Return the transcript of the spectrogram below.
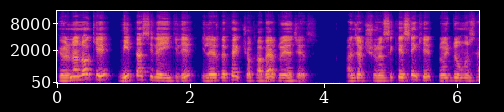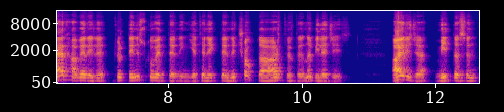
Görünen o ki Midnas ile ilgili ileride pek çok haber duyacağız. Ancak şurası kesin ki duyduğumuz her haber ile Türk Deniz Kuvvetleri'nin yeteneklerini çok daha artırdığını bileceğiz. Ayrıca Midnas'ın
